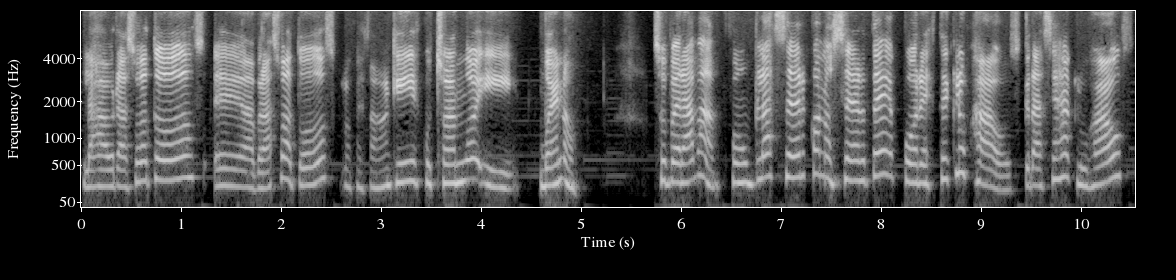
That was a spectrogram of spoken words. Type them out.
Las abrazo a todos, eh, abrazo a todos los que están aquí escuchando y bueno, Superama, fue un placer conocerte por este Clubhouse. Gracias a Clubhouse,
